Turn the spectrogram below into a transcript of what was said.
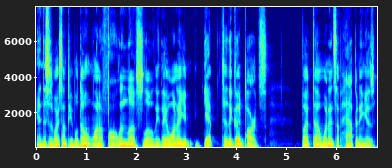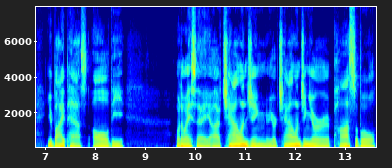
And this is why some people don't want to fall in love slowly. They want to get to the good parts. But uh, what ends up happening is you bypass all the what do I say? Uh, challenging. You're challenging your possible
